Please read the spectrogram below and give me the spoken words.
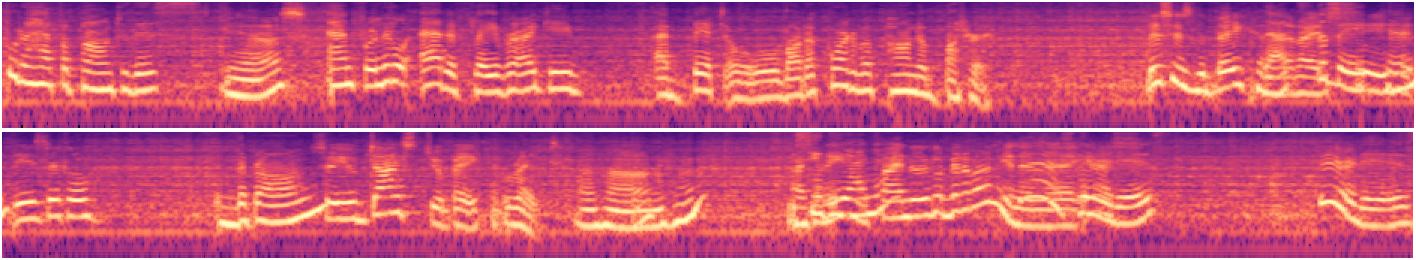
Put a half a pound to this. Yes. And for a little added flavor, I gave a bit, oh, about a quarter of a pound of butter. This is the bacon That's that I the see. bacon. These little. The brown. So you diced your bacon. right. Uh huh. Mm-hmm. You I see can the even onion? find a little bit of onion in there. yes, there it is. There it is.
